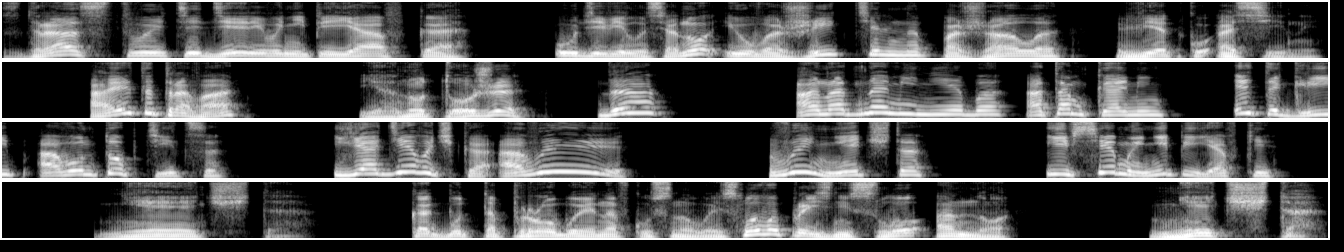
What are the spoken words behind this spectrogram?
«Здравствуйте, дерево не пиявка!» Удивилось оно и уважительно пожало ветку осины. «А это трава?» «И оно тоже?» «Да. А над нами небо, а там камень. Это гриб, а вон то птица. Я девочка, а вы... Вы нечто. И все мы не пиявки». «Нечто», как будто пробуя на вкус новое слово, произнесло оно. «Нечто.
